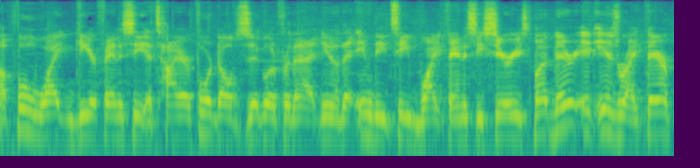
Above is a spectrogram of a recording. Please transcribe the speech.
a full white gear fantasy attire for Dolph Ziggler for that, you know, that MDT White Fantasy Series. But there it is right there.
